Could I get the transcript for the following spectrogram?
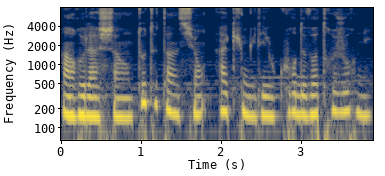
en relâchant toute tension accumulée au cours de votre journée.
